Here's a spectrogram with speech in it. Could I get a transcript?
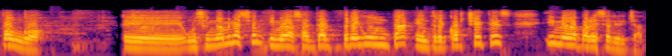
pongo eh, un signo de admiración y me va a saltar pregunta entre corchetes y me va a aparecer el chat.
